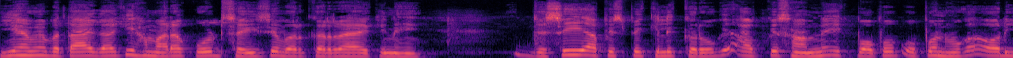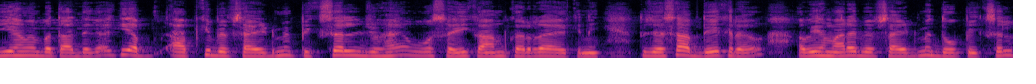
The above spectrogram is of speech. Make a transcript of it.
ये हमें बताएगा कि हमारा कोड सही से वर्क कर रहा है कि नहीं। जैसे ही आप इस पर क्लिक करोगे, आपके सामने एक पॉपअप ओपन होगा और ये हमें बता देगा कि अब आपकी वेबसाइट में पिक्सल जो है वो सही काम कर रहा है कि नहीं। तो जैसा आप देख रहे हो, अभी हमारे वेबसाइट में दो पिक्सल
